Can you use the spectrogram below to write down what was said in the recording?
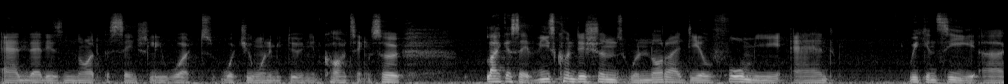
and that is not essentially what what you want to be doing in karting. So, like I say, these conditions were not ideal for me, and we can see uh,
